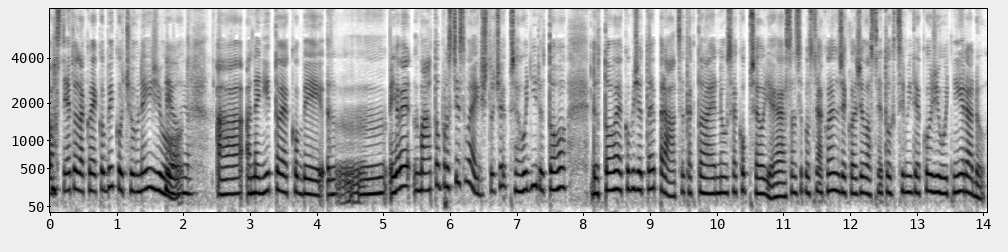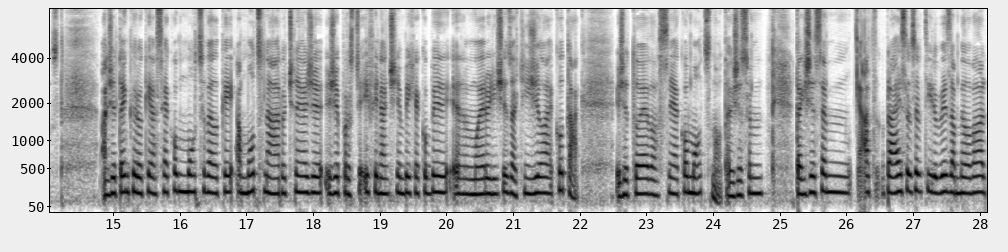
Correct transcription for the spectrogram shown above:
vlastně je to takový jakoby kočovný život. Jo, jo. A, a není to jakoby, mm, jo, má to prostě svoje. Když to člověk přehodí do toho, do toho jakoby, že to je práce, tak to najednou se jako přehodí. Já jsem si prostě nakonec řekla, že vlastně to chci mít jako životní radost a že ten krok je asi jako moc velký a moc náročný a že, že prostě i finančně bych jakoby eh, moje rodiče zatížila jako tak, že to je vlastně jako moc, no. Takže jsem, takže jsem, a právě jsem se v té době zamilovala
